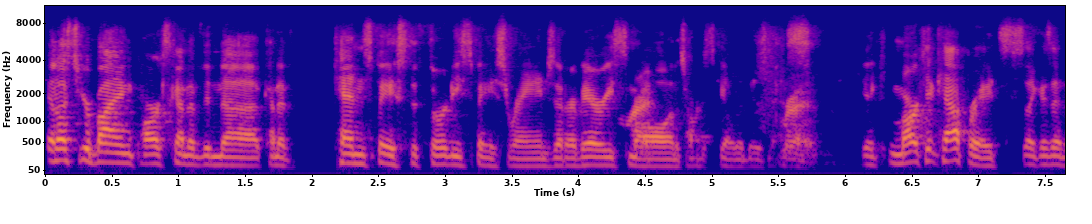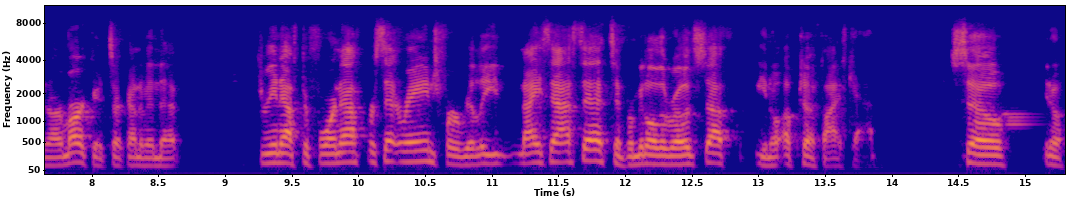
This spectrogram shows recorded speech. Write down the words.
unless you're buying parks kind of in the kind of 10 space to 30 space range that are very small right. and it's hard to scale the business. Right. Market cap rates, like I said, in our markets are kind of in that three and a half to four and a half percent range for really nice assets, and for middle of the road stuff, you know, up to a five cap. So, you know,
